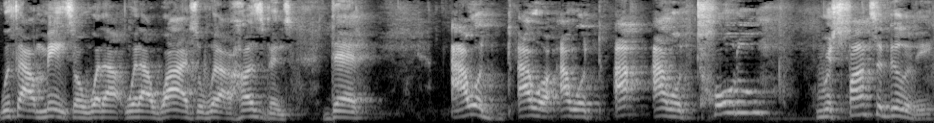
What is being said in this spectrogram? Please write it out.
with our mates or with our with our wives or with our husbands that our our our our, our total responsibility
